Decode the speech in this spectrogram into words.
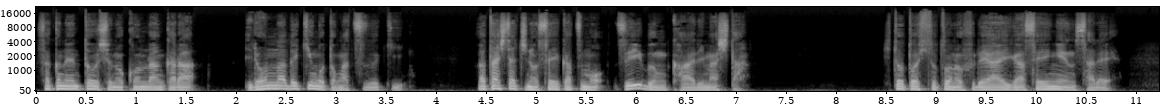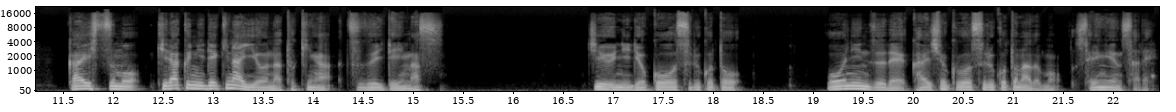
昨年当初の混乱からいろんな出来事が続き私たちの生活も随分変わりました。人と人との触れ合いが制限され外出も気楽にできないような時が続いています。自由に旅行をすること大人数で会食をすることなども制限され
